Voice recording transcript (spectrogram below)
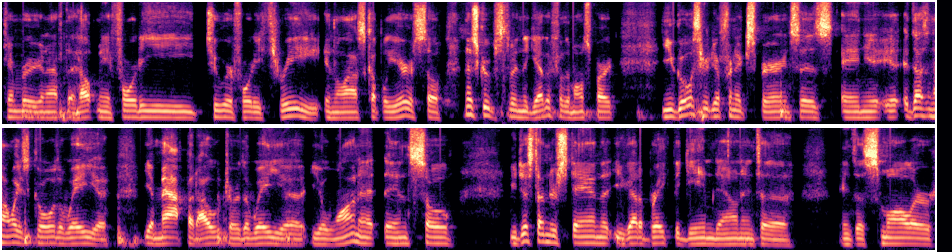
Kimber, you're going to have to help me. 42 or 43 in the last couple years. So this group's been together for the most part. You go through different experiences, and you, it doesn't always go the way you you map it out or the way you you want it. And so you just understand that you got to break the game down into into smaller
